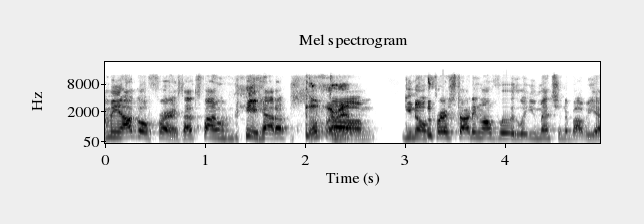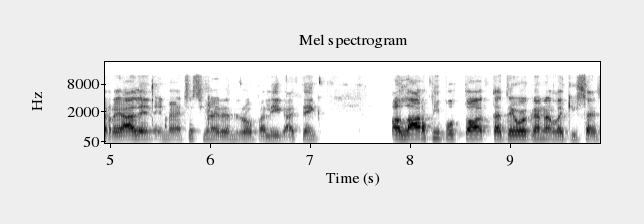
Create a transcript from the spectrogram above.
I mean, I'll go first. That's fine with me. I don't. Go for um, it. You know, first starting off with what you mentioned about Villarreal and, and Manchester United in the Europa League, I think a lot of people thought that they were gonna, like you said,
